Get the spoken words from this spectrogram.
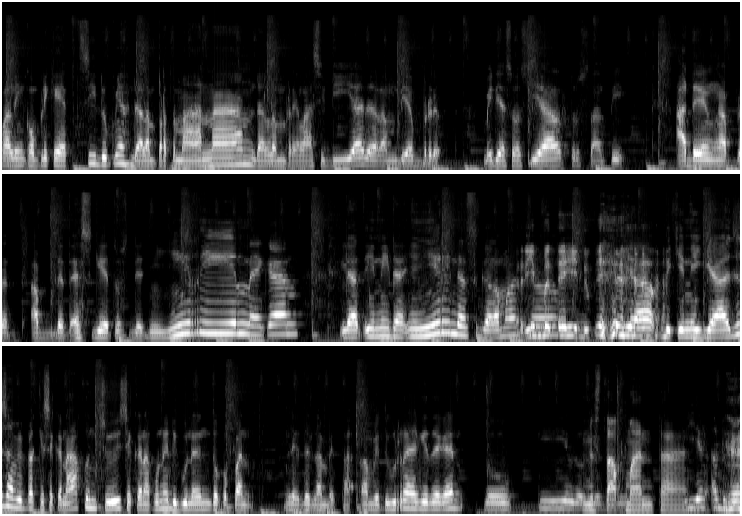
paling complicated sih hidupnya dalam pertemanan dalam relasi dia dalam dia bermedia sosial terus nanti ada yang update update SG terus dia nyinyirin ya kan? Lihat ini dan nyinyirin dan segala macam. Ribet ya hidupnya. Iya bikin IG aja sampai pakai second akun cuy. Second akunnya digunain untuk kepan lihat lambe lambe tura gitu kan. Gokil gokil ngestalk mantan. Iya, aduh.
